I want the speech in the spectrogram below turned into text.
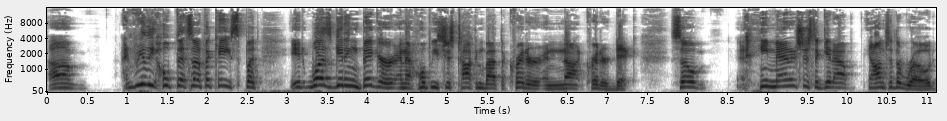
Um, I really hope that's not the case, but it was getting bigger, and I hope he's just talking about the critter and not Critter Dick. So he manages to get out onto the road,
